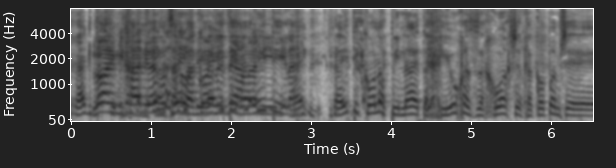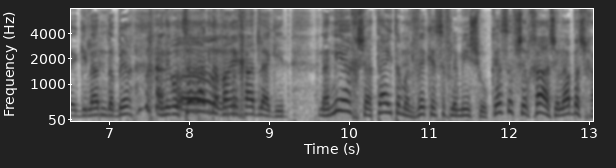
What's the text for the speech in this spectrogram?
רק, לא, אני מיכל, אני אוהב אותך והכל וזה, אבל אני גלעד. ראיתי כל הפינה, את החיוך הזחוח שלך כל פעם שגלעד מדבר. אני רוצה רק דבר אחד להגיד. נניח שאתה היית מלווה כסף למישהו, כסף שלך, של אבא שלך,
